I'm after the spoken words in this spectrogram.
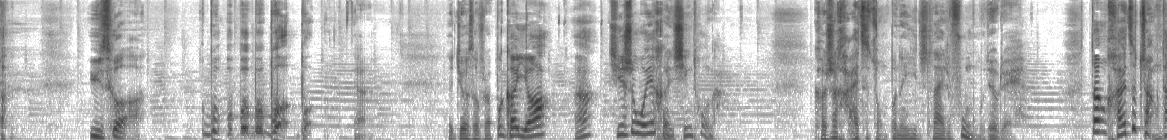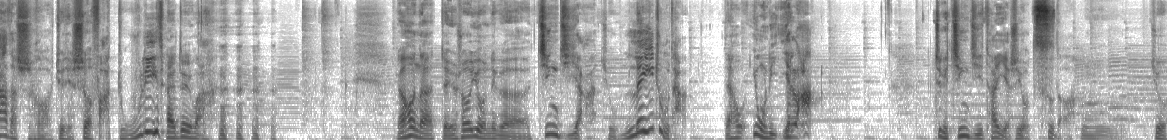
啊预测啊，不不不不不不啊！那 Joseph 说：“不可以哦，啊，其实我也很心痛的。可是孩子总不能一直赖着父母，对不对？当孩子长大的时候，就得设法独立才对嘛。然后呢，等于说用那个荆棘啊，就勒住他，然后用力一拉，这个荆棘它也是有刺的啊，嗯，就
